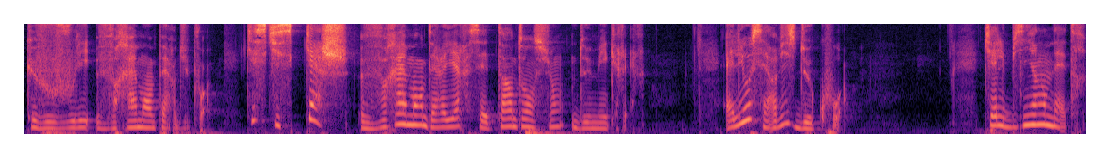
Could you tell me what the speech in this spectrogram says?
que vous voulez vraiment perdre du poids? Qu'est-ce qui se cache vraiment derrière cette intention de maigrir? Elle est au service de quoi? Quel bien-être?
